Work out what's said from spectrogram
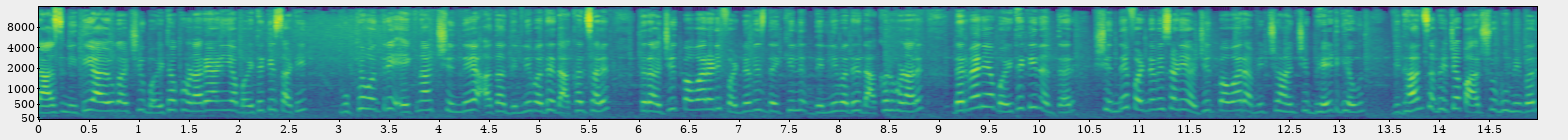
आज नीती आयोगाची बैठक होणार आहे आणि या बैठकीसाठी मुख्यमंत्री एकनाथ शिंदे आता दिल्लीमध्ये दाखल झालेत. तर अजित पवार आणि फडणवीस देखील दिल्लीमध्ये दाखल होणार आहेत. दरम्यान या बैठकीनंतर शिंदे फडणवीस आणि अजित पवार अमित शहांची भेट घेऊन विधानसभेच्या पार्श्वभूमीवर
